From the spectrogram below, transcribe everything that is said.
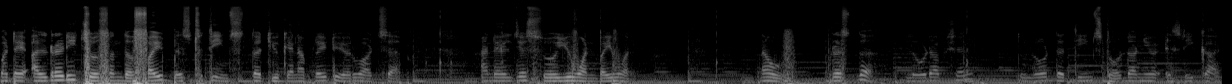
but I already chosen the 5 best themes that you can apply to your WhatsApp and I'll just show you one by one. Now press the load option to load the theme stored on your SD card.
